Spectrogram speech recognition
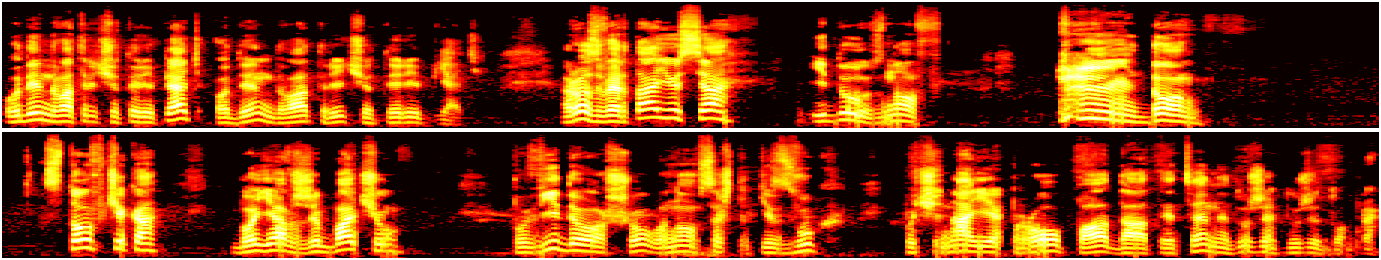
1, 2, 3, 4, 5, 1, 2, 3, 4, 5. Розвертаюся, іду знов до стовпчика, бо я вже бачу по відео, що воно все ж таки звук починає пропадати. Це не дуже-дуже добре.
